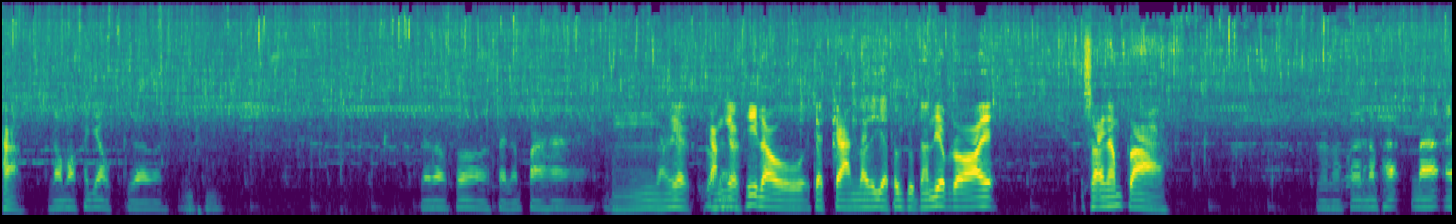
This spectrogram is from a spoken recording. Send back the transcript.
ครับเรามาเขย่าเกลือก่อนแล้วเราก็ใส่น้ำปลาอืมหลังจากหลังจากที่เราจัดการรายละเอียดตรงจุดนั้นเรียบร้อยใช้น้ำปลา แล้วเราก็น้ำพะน้ำไอ้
